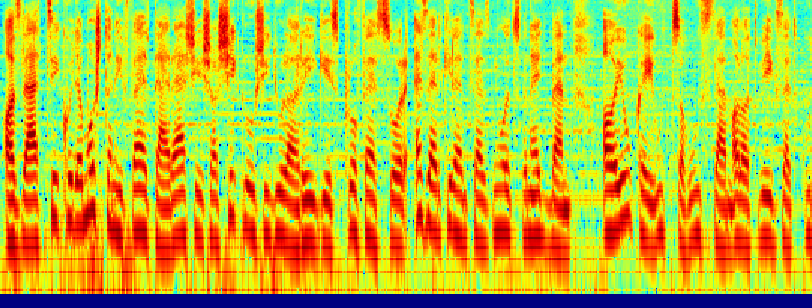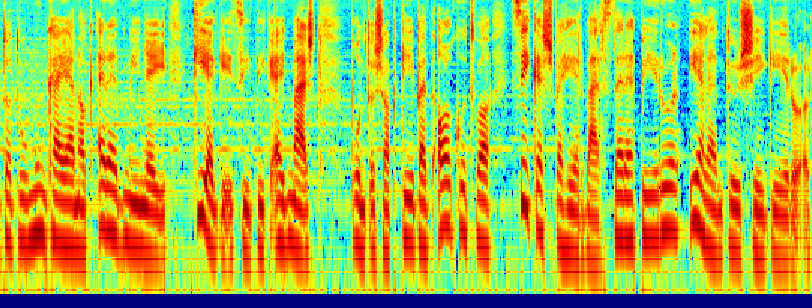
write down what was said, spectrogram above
Az látszik, hogy a mostani feltárás és a Siklósi Gyula régész professzor 1981-ben a Jókai utca 20 szám alatt végzett kutató munkájának eredményei kiegészítik egymást, pontosabb képet alkotva Székesfehérvár szerepéről, jelentőségéről. részéről.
